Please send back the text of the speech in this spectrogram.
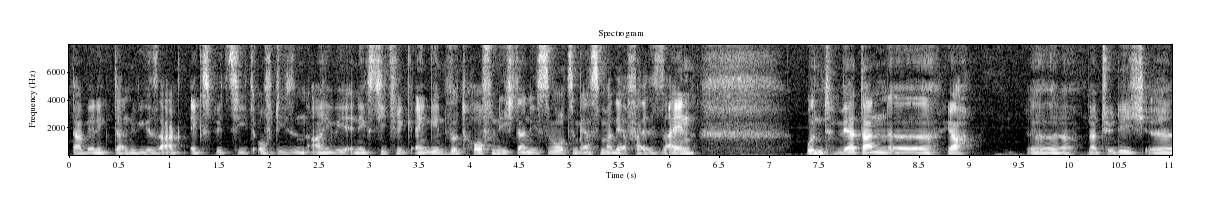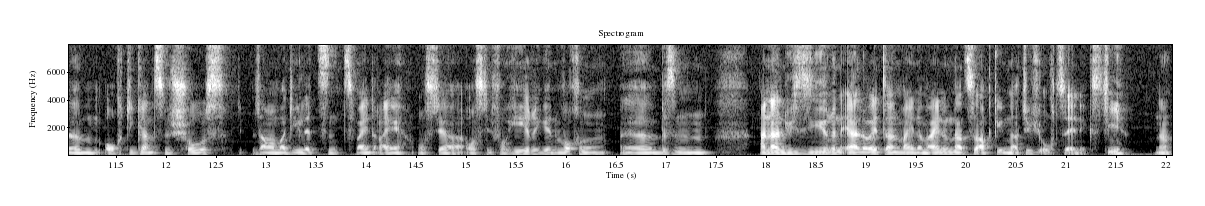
Da werde ich dann, wie gesagt, explizit auf diesen AEW NXT-Krieg eingehen. Wird hoffentlich dann nächste Woche zum ersten Mal der Fall sein. Und werde dann, äh, ja, äh, natürlich ähm, auch die ganzen Shows, sagen wir mal, die letzten zwei, drei aus, der, aus den vorherigen Wochen äh, ein bisschen analysieren, erläutern, meine Meinung dazu abgeben, natürlich auch zu NXT. Ne?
